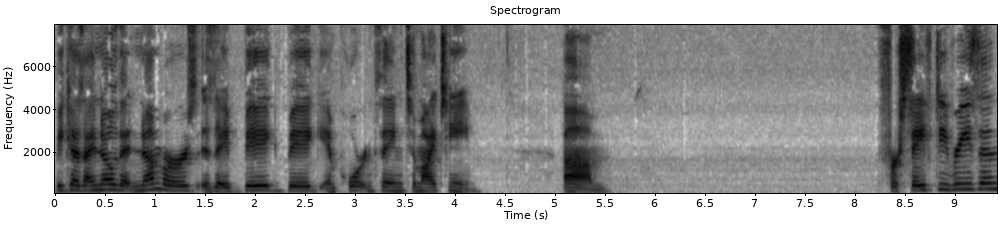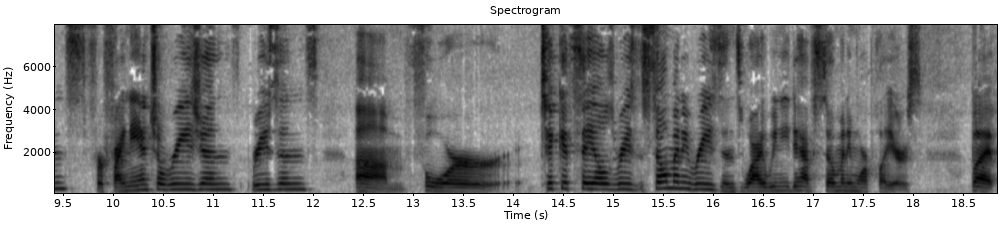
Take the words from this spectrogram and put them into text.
Because I know that numbers is a big, big, important thing to my team. Um, for safety reasons, for financial reasons, reasons, um, for ticket sales reasons, so many reasons why we need to have so many more players. But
